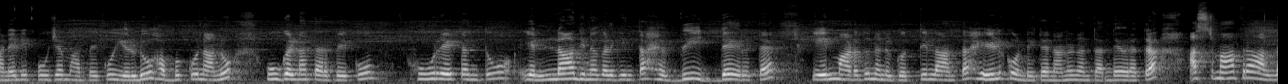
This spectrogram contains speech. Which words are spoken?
ಮನೇಲಿ ಪೂಜೆ ಮಾಡಬೇಕು. ಎರಡೂ ಹಬ್ಬಕ್ಕೂ ನಾನು ಹೂಗಳನ್ನ ತರಬೇಕು. ಹೂ ರೇಟ್ ಅಂತೂ ಎಲ್ಲ ದಿನಗಳಿಗಿಂತ ಹೆವಿ ಇದ್ದೇ ಇರುತ್ತೆ. ಏನು ಮಾಡೋದು ನನಗೆ ಗೊತ್ತಿಲ್ಲ ಅಂತ ಹೇಳ್ಕೊಂಡಿದ್ದೆ ನಾನು ನನ್ನ ತಂದೆಯವ್ರ ಹತ್ರ. ಅಷ್ಟು ಮಾತ್ರ ಅಲ್ಲ,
